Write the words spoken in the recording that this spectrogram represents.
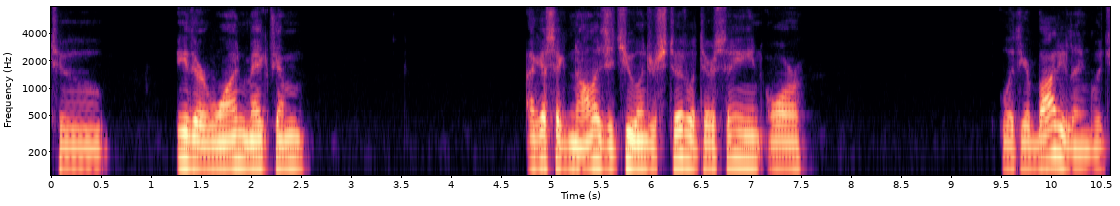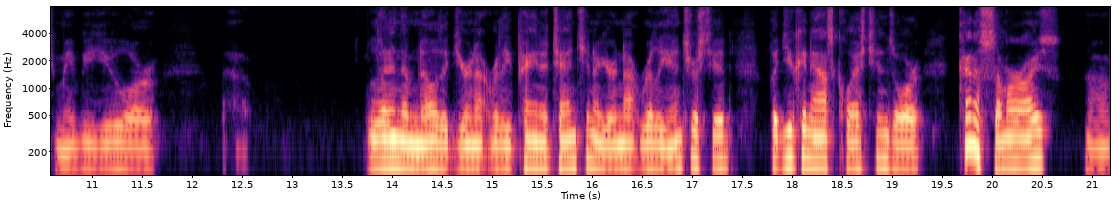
to either one make them I guess acknowledge that you understood what they're saying or with your body language maybe you are letting them know that you're not really paying attention or you're not really interested, but you can ask questions or kind of summarize, uh,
